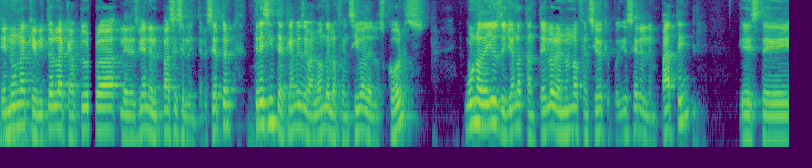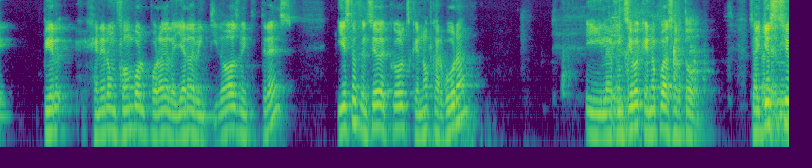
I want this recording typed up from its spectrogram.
En una que evitó la captura, le desvían el pase se lo interceptan. Tres intercambios de balón de la ofensiva de los Colts. Uno de ellos de Jonathan Taylor en una ofensiva que podía ser el empate. Este, genera un fumble por ahí de la yarda 22, 23. Y esta ofensiva de Colts que no carbura. Y la ofensiva que no puede hacer todo. O sea, yo sí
